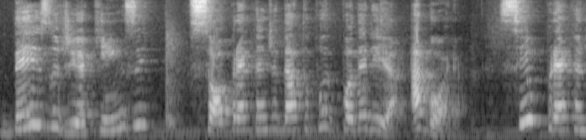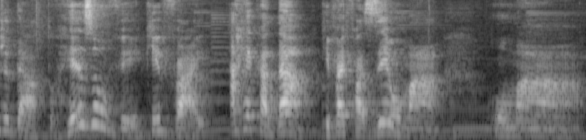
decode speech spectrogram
desde o dia 15, só pré-candidato poderia. Agora, se o pré-candidato resolver que vai arrecadar, que vai fazer uma, uma,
